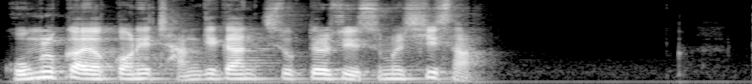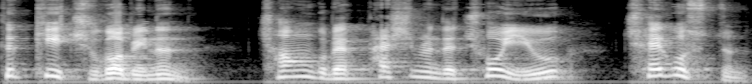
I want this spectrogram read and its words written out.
고물가 여건이 장기간 지속될 수 있음을 시사. 특히 주거비는 1980년대 초 이후 최고 수준,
